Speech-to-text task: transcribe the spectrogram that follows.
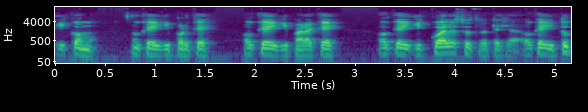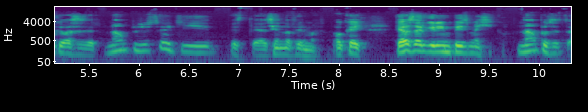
¿y cómo? Ok, ¿y por qué? Ok, ¿y para qué? Ok, ¿y cuál es tu estrategia? Ok, ¿y tú qué vas a hacer? No, pues yo estoy aquí este, haciendo firmas. Ok, ¿qué va a hacer Greenpeace México? No, pues esto,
